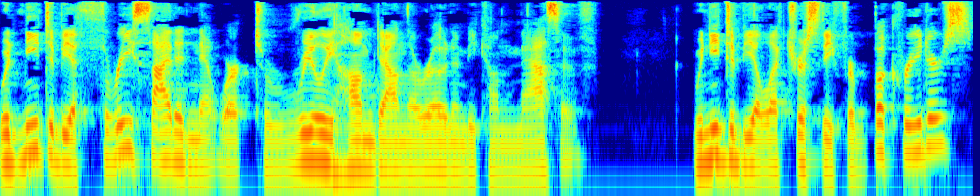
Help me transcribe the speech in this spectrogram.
would need to be a three sided network to really hum down the road and become massive. We need to be electricity for book readers,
